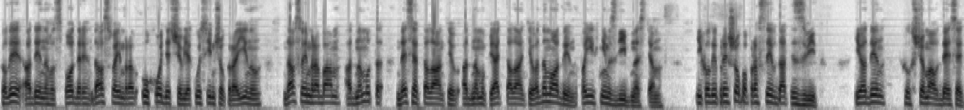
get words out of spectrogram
коли один господар дав своїм уходячи в якусь іншу країну, дав своїм рабам одному та- 10 талантів, одному 5 талантів, одному один по їхнім здібностям. І коли прийшов, попросив дати звіт. І один, що мав 10,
